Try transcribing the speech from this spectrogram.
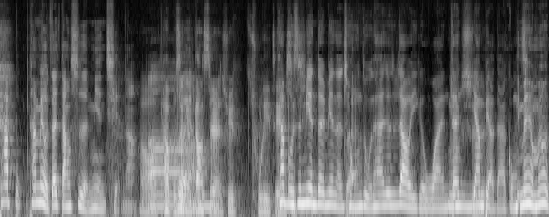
他不，他没有在当事人面前呐、啊，哦，他不是跟当事人去处理这件事情，他不是面对面的冲突，他就是绕一个弯，但一样表达攻击。你们有没有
